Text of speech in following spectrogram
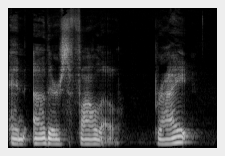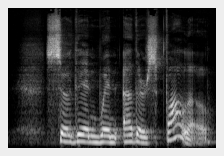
and others follow, right? So then when others follow,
